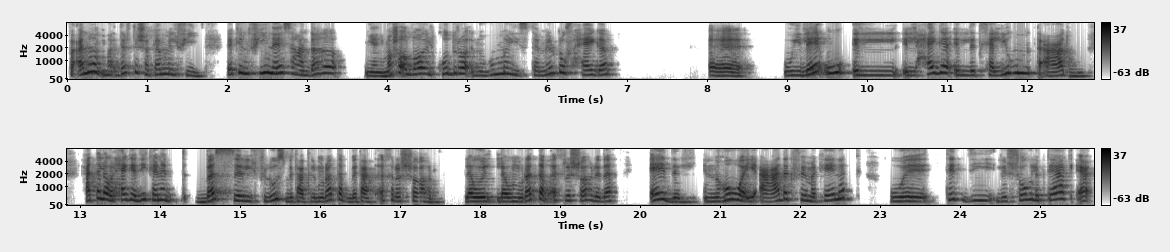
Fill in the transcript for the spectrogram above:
فأنا ما قدرتش أكمل فيه. لكن في ناس عندها يعني ما شاء الله القدرة إن هم يستمروا في حاجة آه ويلاقوا ال- الحاجة اللي تخليهم تقعدهم. حتى لو الحاجة دي كانت بس الفلوس بتاعت المرتب بتاعت آخر الشهر. لو لو مرتب آخر الشهر ده قادر إن هو يقعدك في مكانك وتدي للشغل بتاعك اع-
